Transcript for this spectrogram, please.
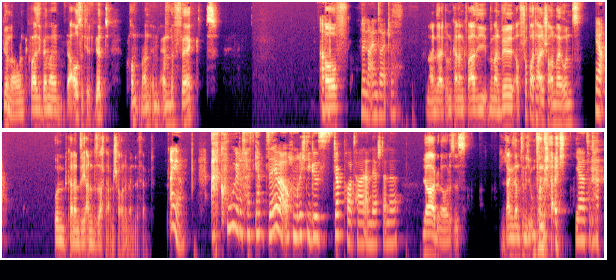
Genau, und quasi, wenn man da aussortiert wird, kommt man im Endeffekt Ach, auf eine Nein-Seite. Nein-Seite und kann dann quasi, wenn man will, auf Shopportal schauen bei uns. Ja. Und kann dann sich andere Sachen anschauen im Endeffekt. Ah ja. Ach cool, das heißt, ihr habt selber auch ein richtiges Jobportal an der Stelle. Ja, genau, das ist langsam ziemlich umfangreich. Ja, total.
